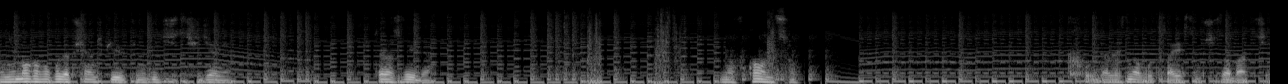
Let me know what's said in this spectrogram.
No nie mogę w ogóle przyjąć piłki, no widzicie co się dzieje. Teraz wyjdę. No w końcu. Kurde, ale znowu tutaj jestem, przy- zobaczcie.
